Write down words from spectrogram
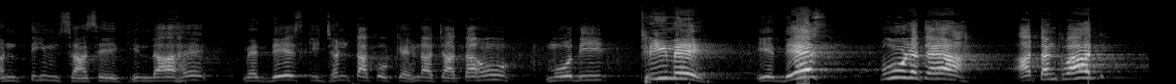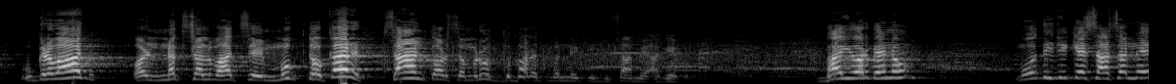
अंतिम साँसें घिन रहा है। मैं देश की जनता को कहना चाहता हूँ, मोदी थ्री में ये देश पूर्णतया आतंकवाद, उग्रवाद और नक्सलवाद से मुक्त होकर शांत और समृद्ध भारत बनने की दिशा में आगे बढ़े। भाई और बहनों, मोदी जी के शासन ने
